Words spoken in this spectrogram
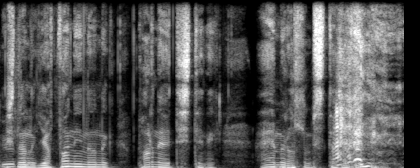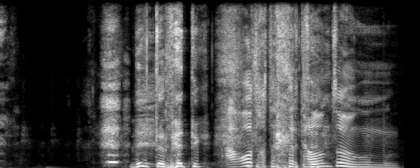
биш нэг Японы нэг порно байдаг штэ нэг амар олон өстэй. Нэг дөр байдаг Агуулгах дотор 500 хүмүүс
